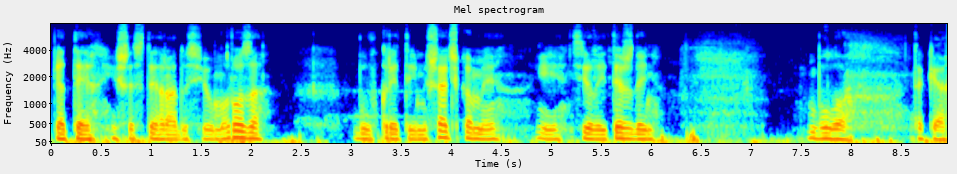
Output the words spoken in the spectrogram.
5 і 6 градусів мороза був вкритий мішечками і цілий тиждень було таке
